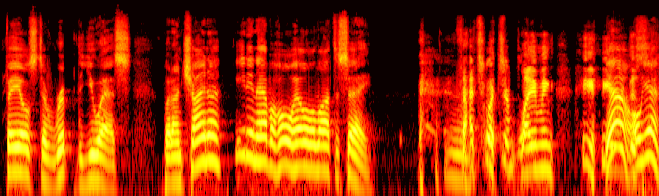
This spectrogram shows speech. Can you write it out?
fails to rip the U.S., but on China, he didn't have a whole hell of a lot to say. That's what you're blaming. Yeah. Oh, yeah.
